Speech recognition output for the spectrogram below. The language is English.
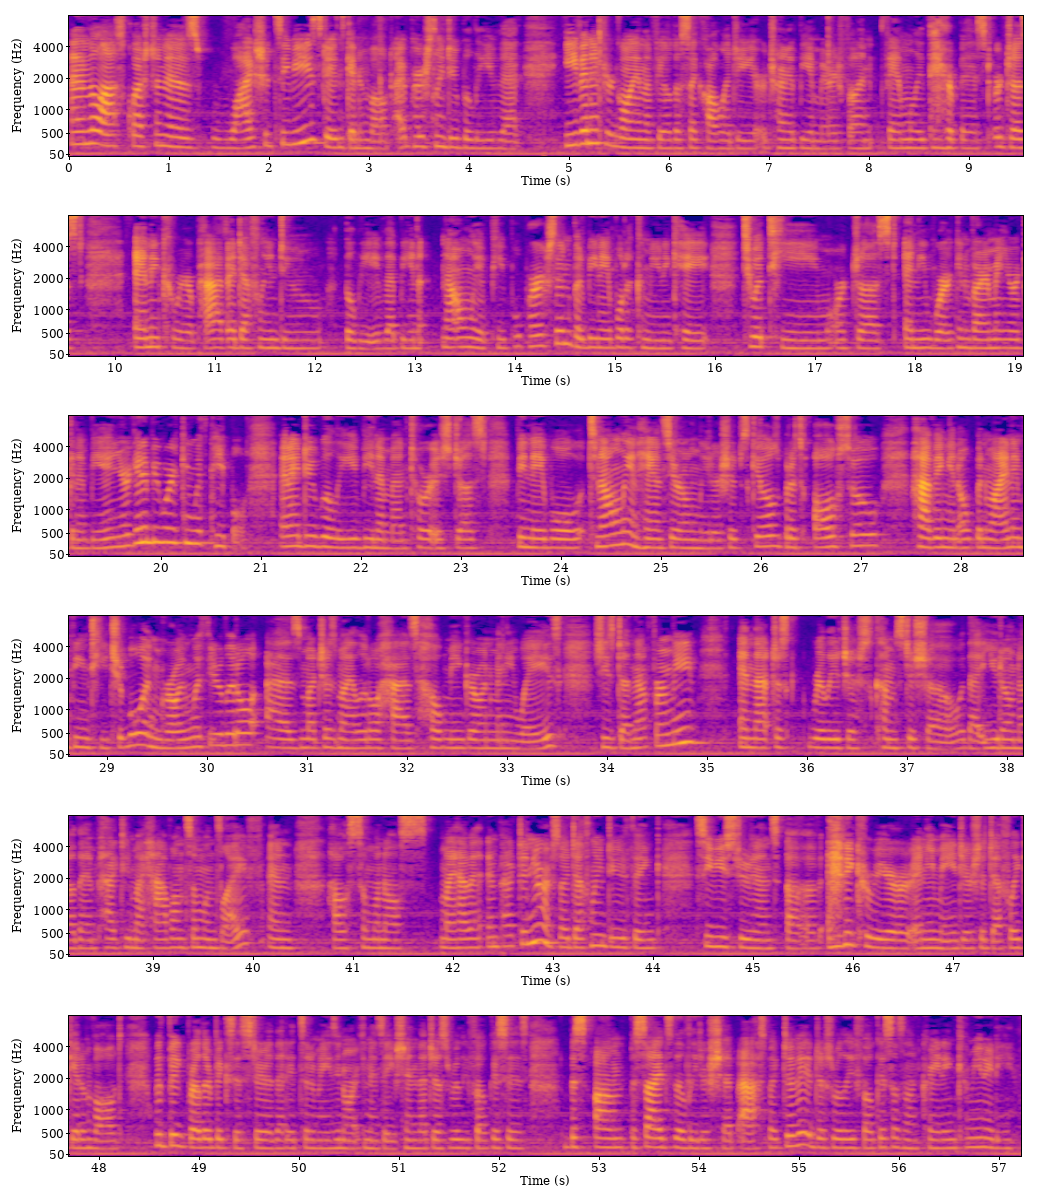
And then the last question is why should CBU students get involved? I personally do believe that even if you're going in the field of psychology or trying to be a marriage family therapist or just any career path, I definitely do believe that being not only a people person, but being able to communicate to a team or just any work environment you're going to be in, you're going to be working with people. And I do believe being a mentor is just being able to not only enhance your own leadership skills, but it's also having an open mind and being teachable and growing with your little as much as my little has helped me grow in many ways. She's done that for me and that just really just comes to show that you don't know the impact you might have on someone's life and how someone else might have an impact in yours. So i definitely do think cbu students of any career or any major should definitely get involved with big brother big sister that it's an amazing organization that just really focuses on um, besides the leadership aspect of it just really focuses on creating community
